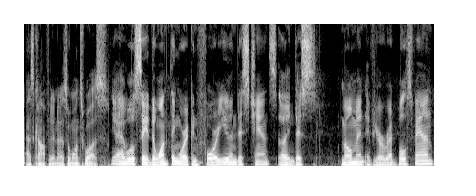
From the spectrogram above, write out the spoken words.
as confident as I once was. Yeah, I will say the one thing working for you in this chance, uh, in this moment, if you're a Red Bulls fan,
